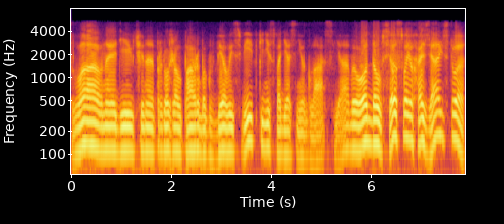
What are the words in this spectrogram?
«Славная девчина!» — продолжал парубок в белой свитке, не сводя с нее глаз. «Я бы отдал все свое хозяйство,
